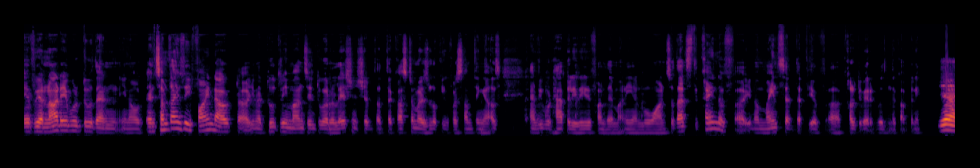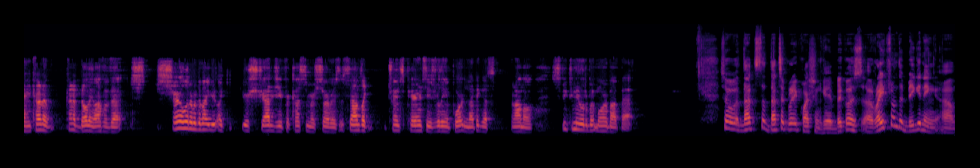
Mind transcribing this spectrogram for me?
if we are not able to then you know and sometimes we find out uh, you know two three months into a relationship that the customer is looking for something else and we would happily refund their money and move on so that's the kind of uh, you know mindset that we have uh, cultivated within the company Yeah, and kind of kind of building off of that, sh- share a little bit about your like your strategy for customer service. It sounds like transparency is really important. I think that's phenomenal. Speak to me a little bit more about that. So that's a, that's a great question, Gabe. Because uh, right from the beginning, uh,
